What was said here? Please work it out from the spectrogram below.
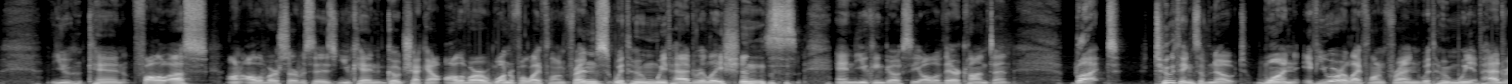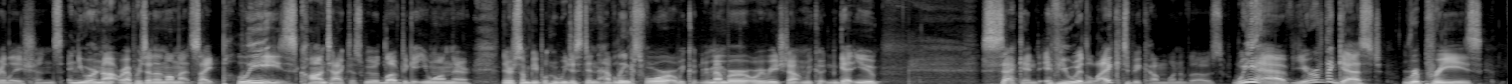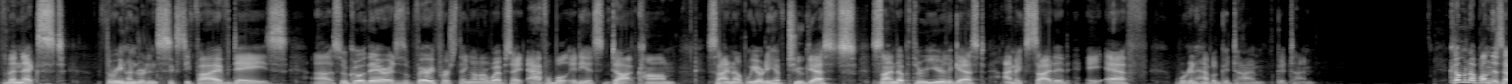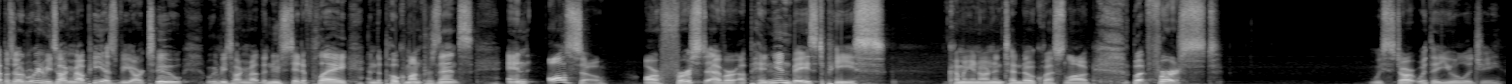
You can follow us on all of our services. You can go check out all of our wonderful lifelong friends with whom we've had relations, and you can go see all of their content. But two things of note. One, if you are a lifelong friend with whom we have had relations and you are not represented on that site, please contact us. We would love to get you on there. There are some people who we just didn't have links for, or we couldn't remember, or we reached out and we couldn't get you. Second, if you would like to become one of those, we have Year of the Guest reprise for the next 365 days. Uh, so go there. It's the very first thing on our website, affableidiots.com. Sign up. We already have two guests signed up through Year the Guest. I'm excited AF. We're going to have a good time. Good time. Coming up on this episode, we're going to be talking about PSVR 2. We're going to be talking about the new state of play and the Pokemon Presents, and also our first ever opinion based piece coming in our Nintendo Quest log. But first, we start with a eulogy,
